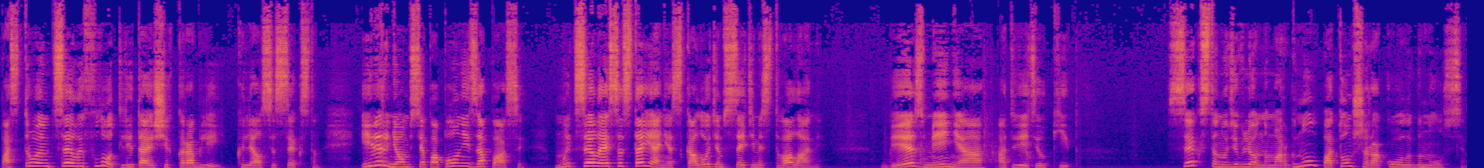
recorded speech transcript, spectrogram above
«Построим целый флот летающих кораблей», — клялся Секстон, «и вернемся пополнить запасы. Мы целое состояние сколотим с этими стволами». «Без меня», — ответил Кит. Секстон удивленно моргнул, потом широко улыбнулся.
